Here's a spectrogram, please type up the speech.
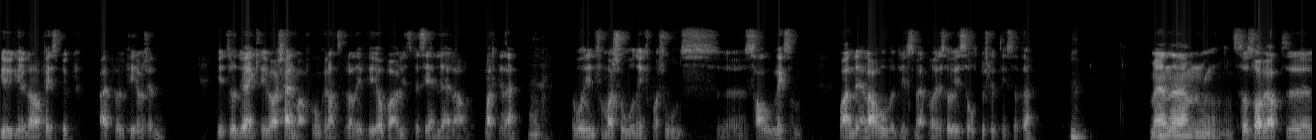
Google og Facebook her for fire år siden. Vi trodde jo egentlig vi var skjerma for konkurranse fra dem. Vi jobba jo en litt spesiell del av markedet. Mm. Hvor informasjon og informasjonssalg liksom var en del av hovedvirksomheten vår. Så vi solgte beslutningsstøtte. Mm. Men um, så så vi at uh,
